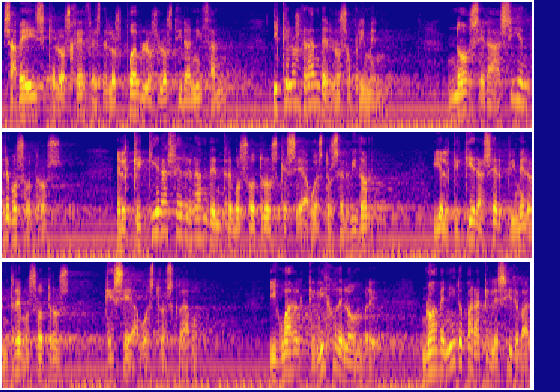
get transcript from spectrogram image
Sabéis que los jefes de los pueblos los tiranizan y que los grandes los oprimen. No será así entre vosotros. El que quiera ser grande entre vosotros, que sea vuestro servidor, y el que quiera ser primero entre vosotros, que sea vuestro esclavo igual que el Hijo del Hombre no ha venido para que le sirvan,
